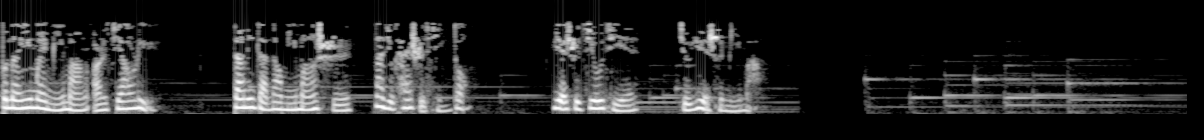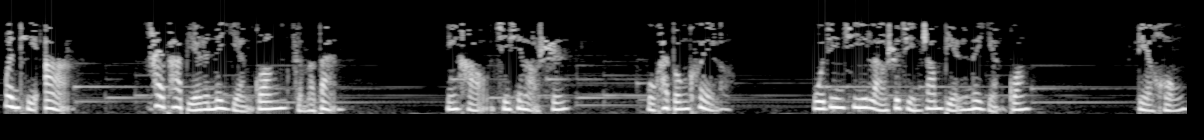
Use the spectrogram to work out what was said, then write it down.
不能因为迷茫而焦虑。当你感到迷茫时，那就开始行动。越是纠结，就越是迷茫。问题二：害怕别人的眼光怎么办？您好，金星老师，我快崩溃了。我近期老是紧张别人的眼光，脸红，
